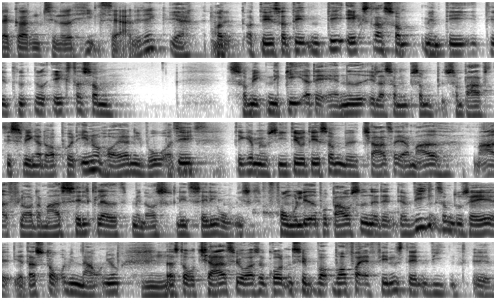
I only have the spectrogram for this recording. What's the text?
der gør dem til noget helt særligt, ikke? Ja, og, og det er så det, det ekstra, som, men det, det er noget ekstra, som som ikke negerer det andet, eller som, som, som bare det svinger det op på et endnu højere niveau. Og det, det kan man jo sige, det er jo det, som øh, Charles og jeg er meget, meget flot og meget selvglad, men også lidt selvironisk formuleret på bagsiden af den der vin, som du sagde. Ja, der står min navn jo. Mm. Der står Charles jo også, og grunden til, hvor, hvorfor jeg findes den vin, øh,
